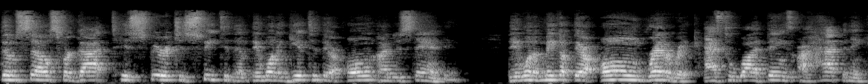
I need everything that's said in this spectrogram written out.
themselves for God, His Spirit to speak to them, they want to give to their own understanding. They want to make up their own rhetoric as to why things are happening.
